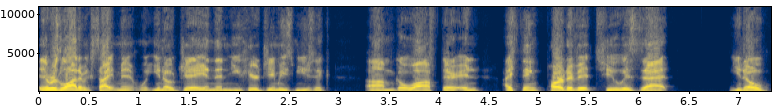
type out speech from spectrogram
there was a lot of excitement, you know, Jey, and then you hear Jimmy's music um, go off there. And I think part of it too is that, you know,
